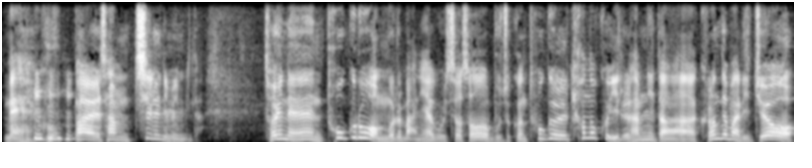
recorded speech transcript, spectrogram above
네, 9837님입니다. 저희는 톡으로 업무를 많이 하고 있어서 무조건 톡을 켜놓고 일을 합니다. 그런데 말이죠.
